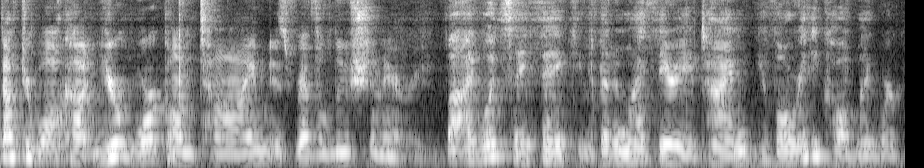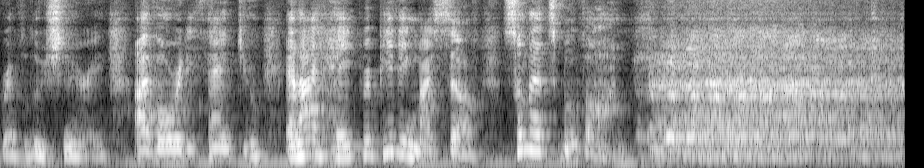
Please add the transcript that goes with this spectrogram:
Dr. Walcott, your work on time is revolutionary. Well, I would say thank you, but in my theory of time, you've already called my work revolutionary. I've already thanked you, and I hate repeating myself, so let's move on.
